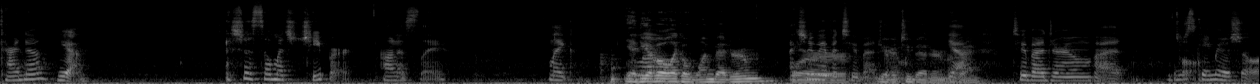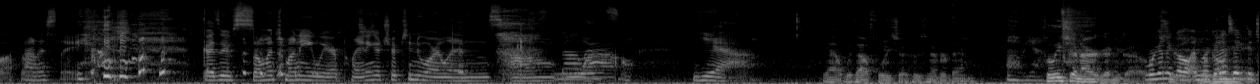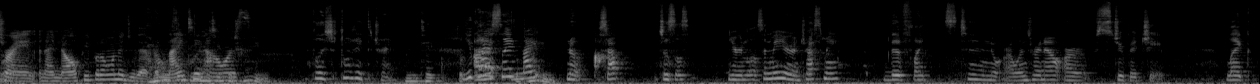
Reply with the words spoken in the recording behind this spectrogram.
Kinda. Yeah. It's just so much cheaper, honestly. Like Yeah, do you have a, like a one bedroom? Actually, we have a or- two You have a two bedroom. Yeah. Okay. two bedroom, but You just came here to show off. huh? honestly. Guys, we have so much money. We are planning a trip to New Orleans. Um, New Orleans? wow. Yeah. Yeah, without Felicia, who's never been. Oh yeah. Felicia and I are gonna go. We're gonna She- go and we're, gonna going take in the April. train. And I know people don't want to do that, I but don't think 19 we're hours. Take the train. Felicia, don't take the train. We're gonna take. The, You guys, Honestly, night- plane. No, stop. Just listen. You're gonna listen to me. You're gonna trust me. The flights to New Orleans right now are stupid cheap. Like,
